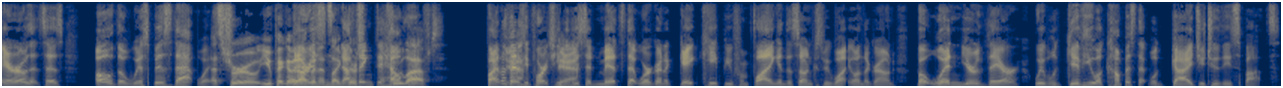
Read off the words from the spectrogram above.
arrow that says, "Oh, the wisp is that way." that's true you pick it There up and is it's like there's nothing to two help you. left Final Yeah. Fantasy XIV Yeah. at least admits that we're going to gatekeep you from flying in the zone because we want you on the ground. But when you're there, we will give you a compass that will guide you to these spots.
